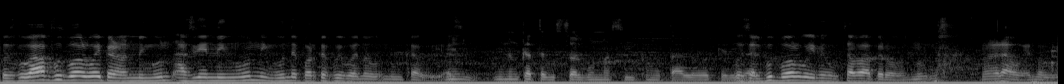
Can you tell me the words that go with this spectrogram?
Pues jugaba fútbol, güey, pero en ningún, así en ningún, ningún deporte fui bueno nunca, güey. ¿Y, y nunca te gustó alguno así como tal o que Pues digas? el fútbol, güey, me gustaba, pero no, no, no era bueno, güey.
